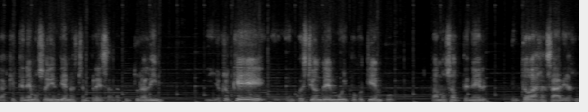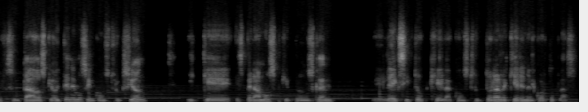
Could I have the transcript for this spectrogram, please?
la que tenemos hoy en día en nuestra empresa, la cultura Lean. Y yo creo que en cuestión de muy poco tiempo vamos a obtener en todas las áreas los resultados que hoy tenemos en construcción y que esperamos que produzcan el éxito que la constructora requiere en el corto plazo.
